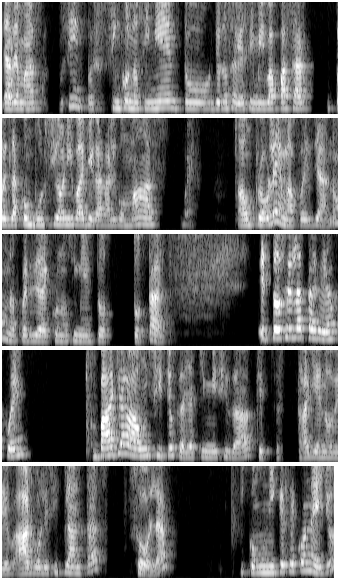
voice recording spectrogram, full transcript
Y además, sí, pues sin conocimiento, yo no sabía si me iba a pasar, pues la convulsión iba a llegar a algo más, bueno, a un problema, pues ya, ¿no? Una pérdida de conocimiento total. Entonces la tarea fue, vaya a un sitio que hay aquí en mi ciudad, que está lleno de árboles y plantas, sola, y comuníquese con ellos,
